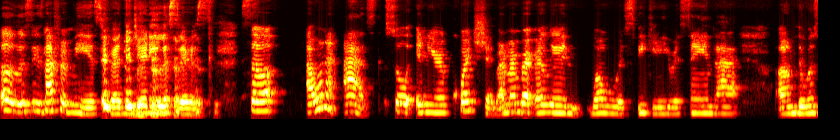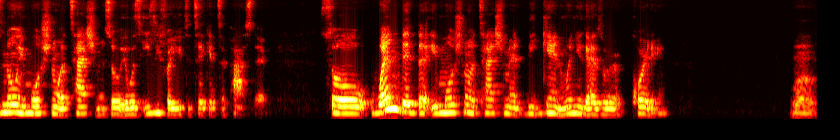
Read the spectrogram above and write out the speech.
oh, Lucy, it's not for me, it's for the journey listeners. So I want to ask. So in your courtship, I remember earlier in, while we were speaking, you were saying that um, there was no emotional attachment, so it was easy for you to take it to pastor. So when did the emotional attachment begin? When you guys were courting? Well,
